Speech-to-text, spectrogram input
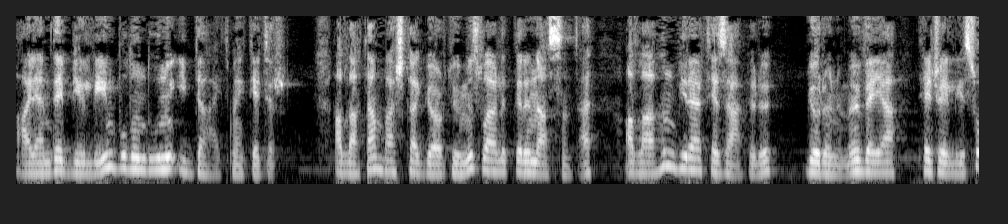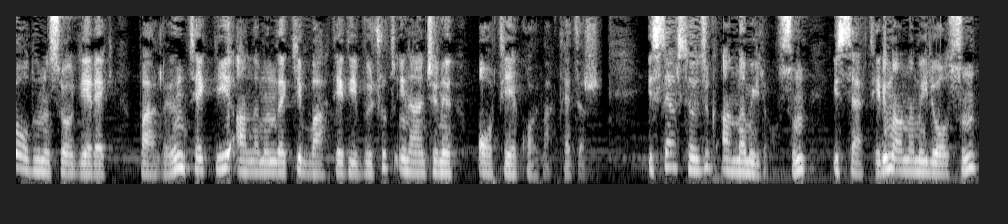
alemde birliğin bulunduğunu iddia etmektedir. Allah'tan başka gördüğümüz varlıkların aslında Allah'ın birer tezahürü, görünümü veya tecellisi olduğunu söyleyerek varlığın tekliği anlamındaki vahdedi vücut inancını ortaya koymaktadır. İster sözlük anlamıyla olsun, ister terim anlamıyla olsun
